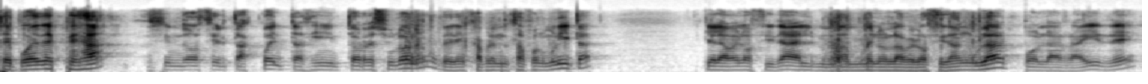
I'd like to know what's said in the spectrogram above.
Se puede despejar haciendo ciertas cuentas sin torre sulona, tenéis que aprender esta formulita, que la velocidad es más o menos la velocidad angular por la raíz de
